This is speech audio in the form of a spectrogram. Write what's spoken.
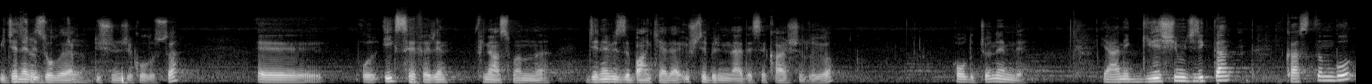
bir Ceneviz olarak düşünecek olursa e, o ilk seferin finansmanını Cenevizli bankerler üçte birini neredeyse karşılıyor. Oldukça önemli. Yani girişimcilikten kastım bu.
